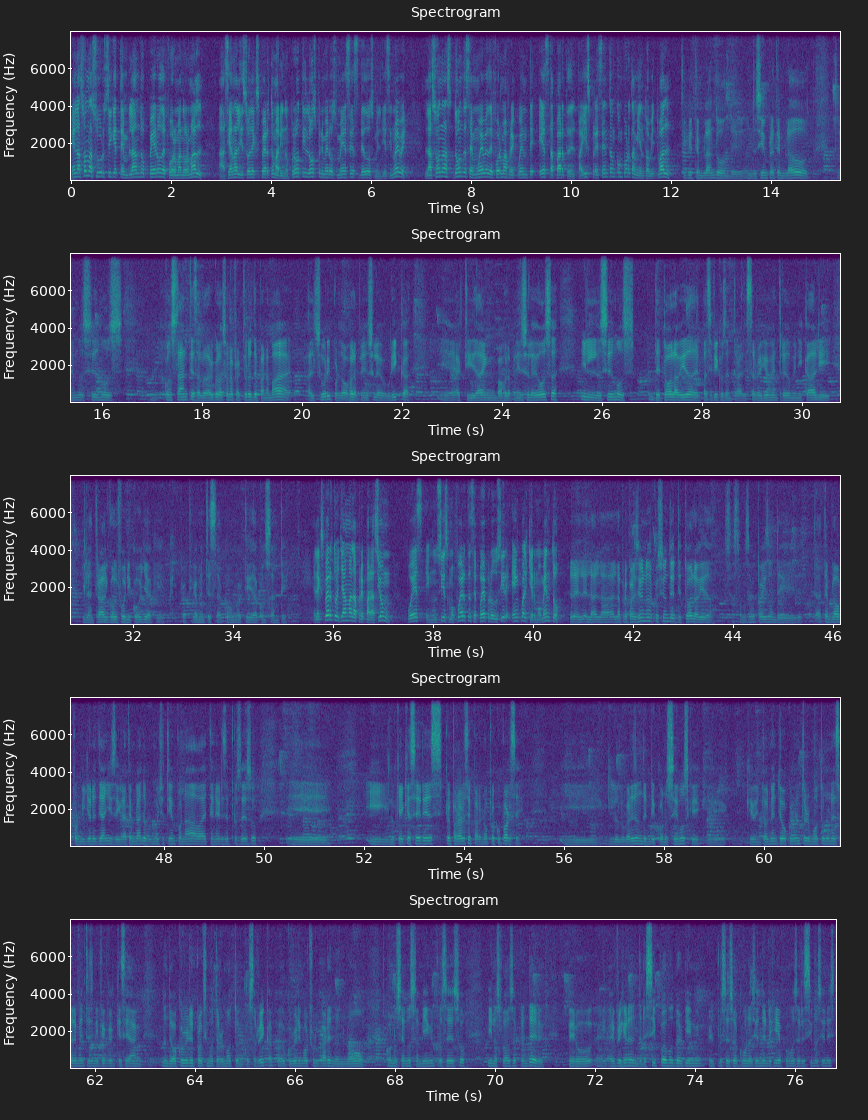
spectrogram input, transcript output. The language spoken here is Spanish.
En la zona sur sigue temblando, pero de forma normal. Así analizó el experto Marino Proti los primeros meses de 2019. Las zonas donde se mueve de forma frecuente esta parte del país presenta un comportamiento habitual. Sigue temblando donde, donde siempre ha temblado. Tenemos sismos constantes a lo largo de la zona de fracturas de Panamá, al sur y por debajo de la península de Urica, eh, actividad en, bajo la península de Osa y los sismos de toda la vida del Pacífico Central, esta región entre Dominical y, y la entrada al Golfo de Nicoya, que, que prácticamente está con actividad constante. El experto llama a la preparación, pues en un sismo fuerte se puede producir en cualquier momento. La, la, la preparación es una cuestión de, de toda la vida. O sea, estamos en un país donde ha temblado por millones de años y seguirá temblando por mucho tiempo, nada va a detener ese proceso. Eh, y lo que hay que hacer es prepararse para no preocuparse. Los lugares donde conocemos que, que, que eventualmente ocurrir un terremoto no necesariamente significa que sean donde va a ocurrir el próximo terremoto en Costa Rica, puede ocurrir en otros lugares donde no conocemos también el proceso y nos pueda sorprender, pero eh, hay regiones donde sí podemos ver bien el proceso de acumulación de energía, podemos hacer estimaciones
